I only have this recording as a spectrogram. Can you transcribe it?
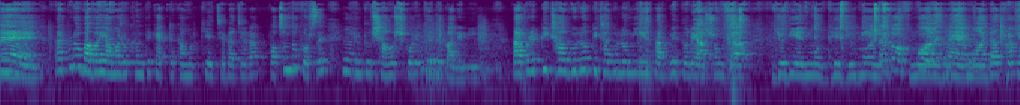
হ্যাঁ তারপরেও বাবাই আমার ওখান থেকে একটা কামড় খেয়েছে বেচারা পছন্দ করছে কিন্তু সাহস করে খেতে পারেনি। তারপরে পিঠাগুলো পিঠাগুলো নিয়ে তার ভেতরে আশঙ্কা যদি এর মধ্যে যদি হ্যাঁ ময়দা থেকে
